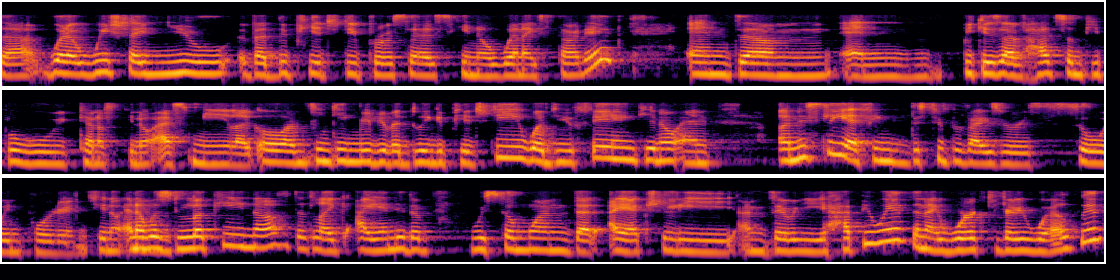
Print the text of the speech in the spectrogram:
uh, what i wish i knew about the phd process you know when i started and um, and because I've had some people who kind of you know ask me like, oh, I'm thinking maybe about doing a PhD. What do you think? You know, and honestly, I think the supervisor is so important. You know, and I was lucky enough that like I ended up with someone that I actually I'm very happy with and I worked very well with.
